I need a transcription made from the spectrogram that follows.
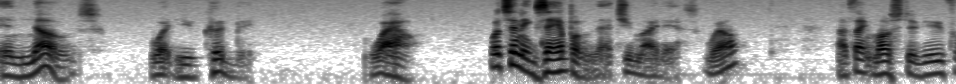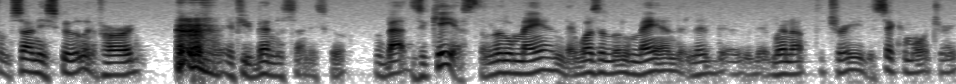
and knows what you could be. Wow. What's an example of that, you might ask? Well, I think most of you from Sunday school have heard, if you've been to Sunday school, about Zacchaeus, the little man. There was a little man that lived, uh, that went up the tree, the sycamore tree.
